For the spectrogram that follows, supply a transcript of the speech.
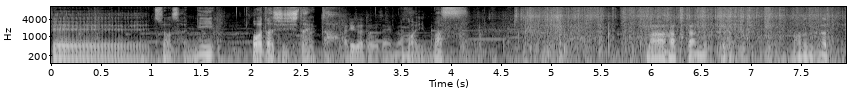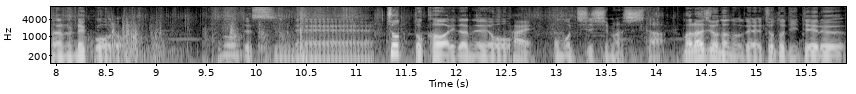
えー、綱さんにお渡ししたいとありがとうございます。思います。マンハッタンのプマンハッタンレコード。のですねちょっと変わり種をはい。お持ちしました、まあ、ラジオなのでちょっとディテール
